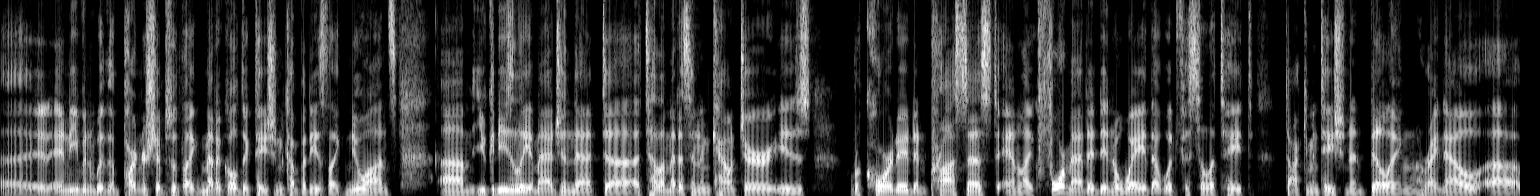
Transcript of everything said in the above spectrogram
uh, and even with partnerships with like medical dictation companies like Nuance, um, you could easily imagine that uh, a telemedicine encounter is recorded and processed and like formatted in a way that would facilitate documentation and billing. Right now, uh,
